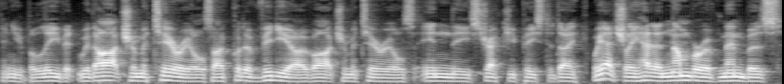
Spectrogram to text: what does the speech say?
Can you believe it? With Archer Materials, I've put a video of Archer Materials in the strategy piece today. We actually had a number of members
